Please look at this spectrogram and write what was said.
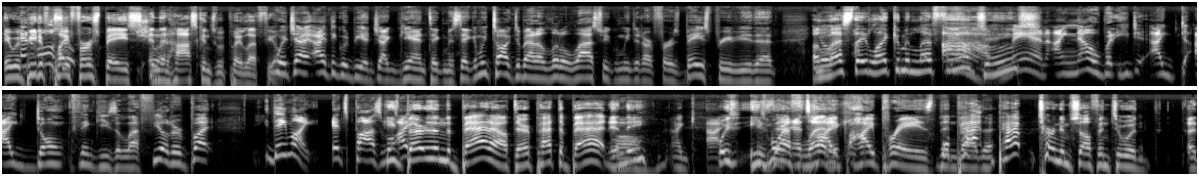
It would and be to play first base, and then Hoskins would play left field. which I, I think would be a gigantic mistake. And we talked about it a little last week when we did our first base preview. That you know, Unless they like him in left field, ah, James. man, I know, but he I, I don't think he's a left fielder, but they might. It's possible. He's I- better than the bat out there, Pat the Bat, isn't he? I, I, Well, he's- he's more that- athletic. High, high praise Well, than Pat, that- Pat turned himself into a, a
